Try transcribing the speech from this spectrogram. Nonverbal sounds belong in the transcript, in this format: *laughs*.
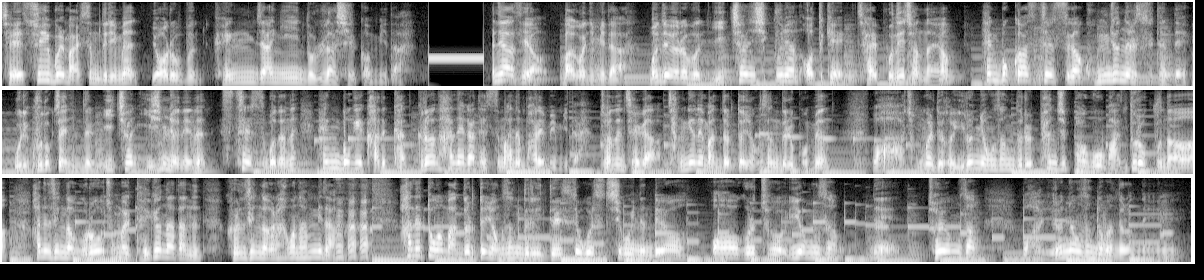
제 수입을 말씀드리면 여러분 굉장히 놀라실 겁니다. 안녕하세요 마건입니다 먼저 여러분 2019년 어떻게 잘 보내셨나요? 행복과 스트레스가 공존을 했을 텐데 우리 구독자님들 2020년에는 스트레스보다는 행복이 가득한 그런 한 해가 됐으면 하는 바람입니다. 저는 제가 작년에 만들었던 영상들을 보면 와 정말 내가 이런 영상들을 편집하고 만들었구나 하는 생각으로 정말 대견하다는 그런 생각을 하곤 합니다. *laughs* 한 해 동안 만들었던 영상들이 내 속을 스치고 있는데요. 어 그렇죠. 이 영상 네 저 영상. 와 이런 영상도 만들었네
